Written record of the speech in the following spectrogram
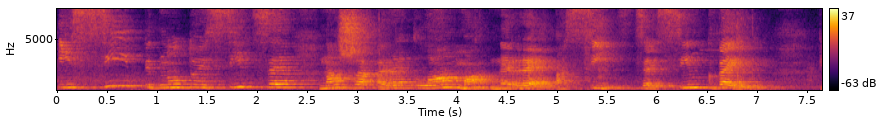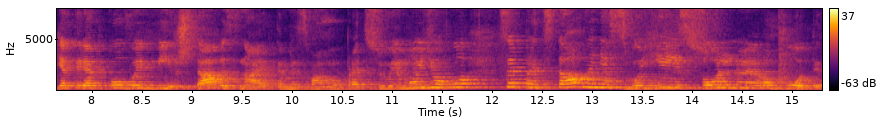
І сі під нотою сі це наша реклама, не ре, а сі. Це сінквейн. П'ятирядковий вірш, да, ви знаєте, ми з вами опрацюємо його. Це представлення своєї сольної роботи,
